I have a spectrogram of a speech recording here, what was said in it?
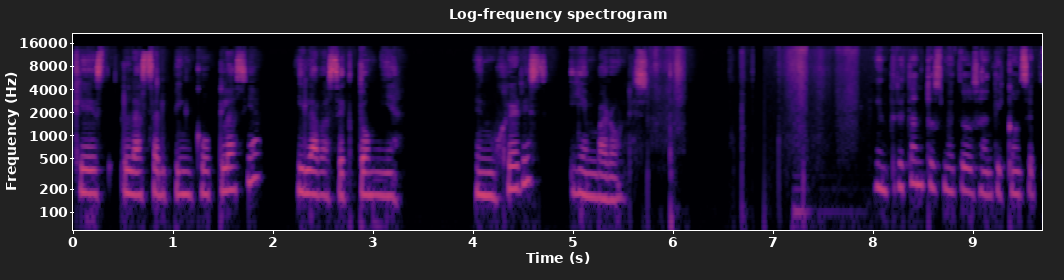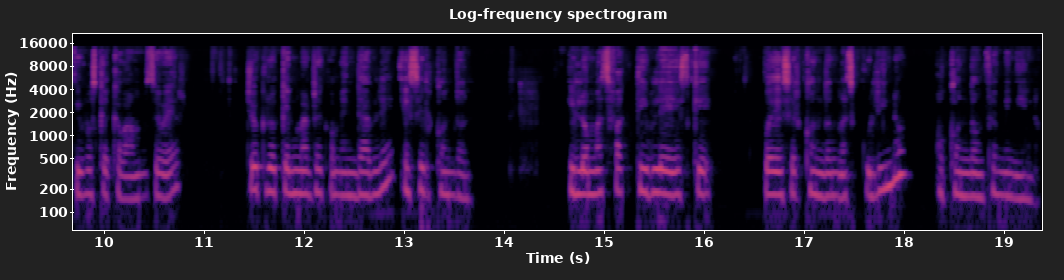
que es la salpincoclasia y la vasectomía en mujeres y en varones. Entre tantos métodos anticonceptivos que acabamos de ver, yo creo que el más recomendable es el condón. Y lo más factible es que puede ser condón masculino o condón femenino.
